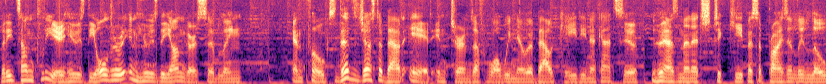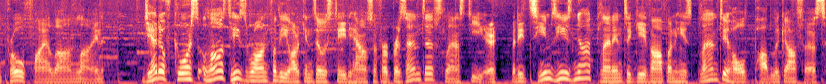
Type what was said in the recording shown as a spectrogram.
but it's unclear who is the older and who is the younger sibling. And folks, that's just about it in terms of what we know about Katey Nakatsu, who has managed to keep a surprisingly low profile online. Jed, of course, lost his run for the Arkansas State House of Representatives last year, but it seems he's not planning to give up on his plan to hold public office.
